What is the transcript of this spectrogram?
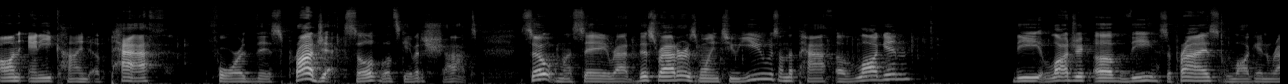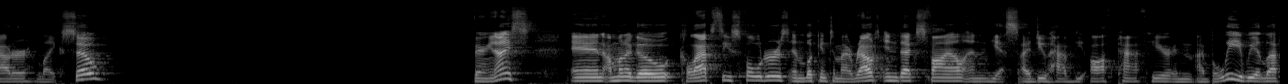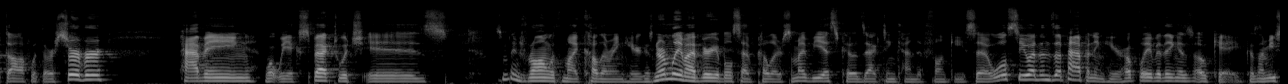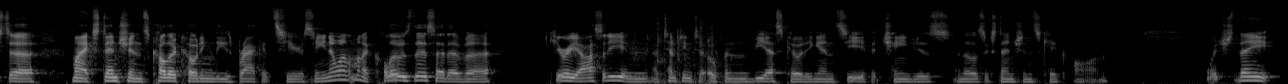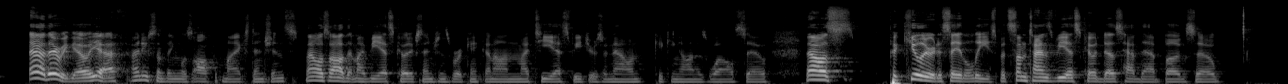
on any kind of path for this project. So let's give it a shot. So I'm going to say route, this router is going to use on the path of login the logic of the surprise login router like so. Very nice. And I'm going to go collapse these folders and look into my route index file. And yes, I do have the auth path here. And I believe we had left off with our server having what we expect, which is something's wrong with my coloring here because normally my variables have color, so my VS Code's acting kind of funky. So we'll see what ends up happening here. Hopefully everything is okay because I'm used to my extensions color coding these brackets here. So you know what? I'm going to close this out of uh, curiosity and attempting to open VS Code again, see if it changes and those extensions kick on. Which they Oh, there we go. Yeah, I knew something was off with my extensions. That was odd that my VS Code extensions were kicking on. My TS features are now kicking on as well. So that was peculiar to say the least. But sometimes VS Code does have that bug. So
